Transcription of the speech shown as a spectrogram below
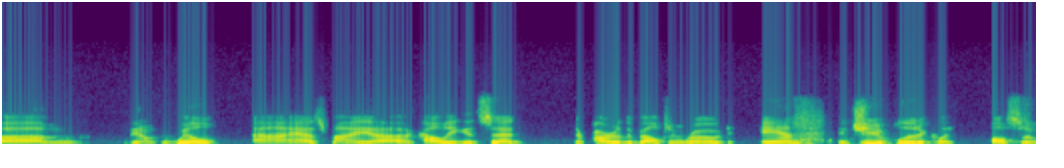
um, you know, the will, as my colleague had said, they're part of the Belt and Road, and geopolitically, also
